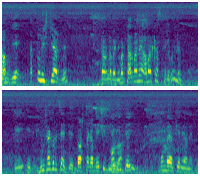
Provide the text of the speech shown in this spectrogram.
আম যে এত মিষ্টি আসবে ধারণা পাইনি। মানে তার মানে আমার কাছ থেকে বুঝলেন? হিমসাগরের চাইতে দশ টাকা বেশি দিয়ে মুম্বাই আম কিনে অনেকে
